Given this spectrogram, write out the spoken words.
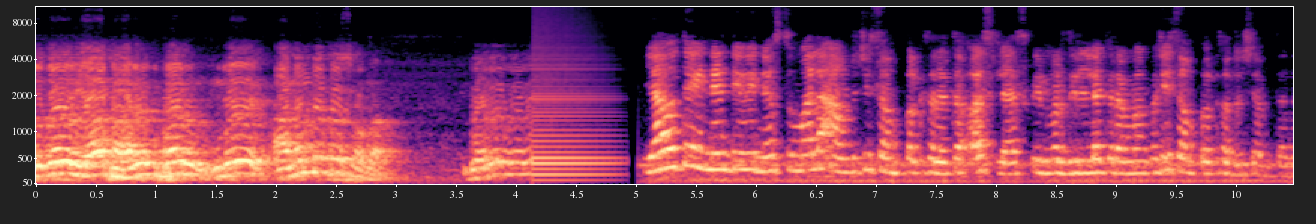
तो जो या भारतभर म्हणजे आनंदाचा सोहळा. या होत्या इंडियन टीव्ही न्यूज. तुम्हाला आमच्याशी संपर्क साधायचा असल्यास स्क्रीनवर दिलेल्या क्रमांकाशी संपर्क साधू शकतात.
